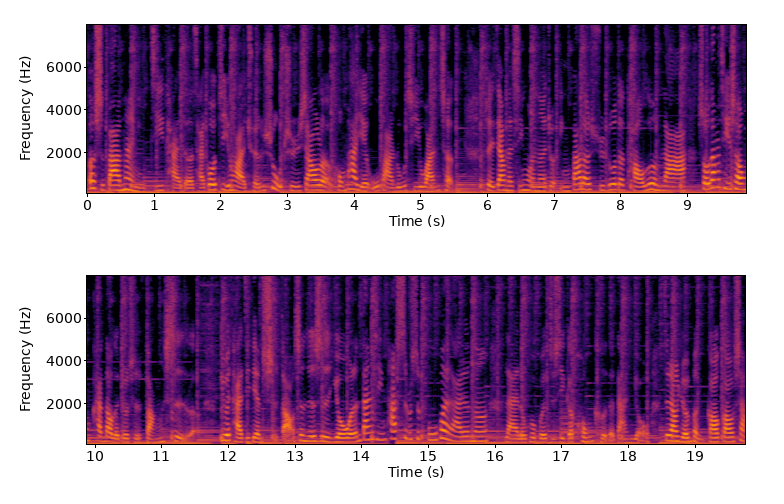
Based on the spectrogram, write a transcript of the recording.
二十八纳米机台的采购计划全数取消了，恐怕也无法如期完成。所以这样的新闻呢，就引发了许多的讨论啦。首当其冲看到的就是房市了，因为台积电迟到，甚至是有人担心它是不是不会来了呢？来了会不会只是一个空壳的担忧？这让原本高高上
